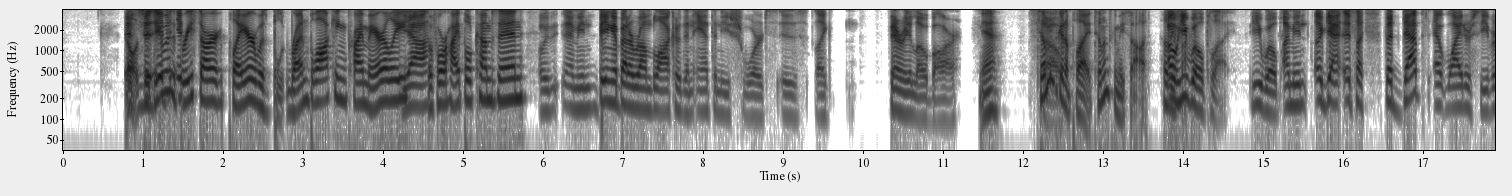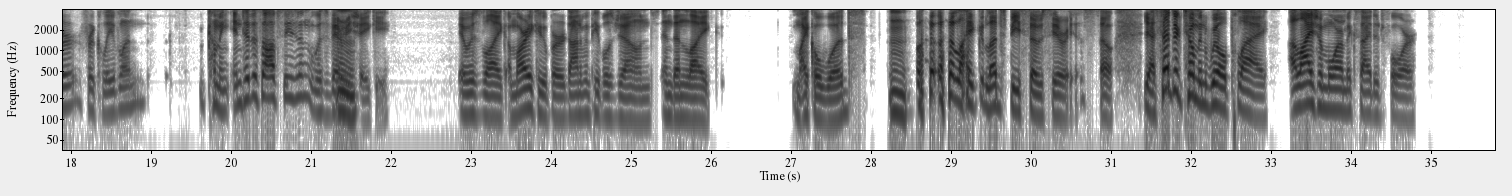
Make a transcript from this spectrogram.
it's, oh, the dude was a three star player, was bl- run blocking primarily yeah. before Heupel comes in. Oh, I mean, being a better run blocker than Anthony Schwartz is like very low bar. Yeah. So. Tillman's going to play. Tillman's going to be solid. He'll oh, be he will play. He will. I mean, again, it's like the depth at wide receiver for Cleveland coming into this offseason was very mm. shaky. It was like Amari Cooper, Donovan Peoples Jones, and then like Michael Woods. Mm. like, let's be so serious. So, yeah, Cedric Tillman will play. Elijah Moore, I'm excited for.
